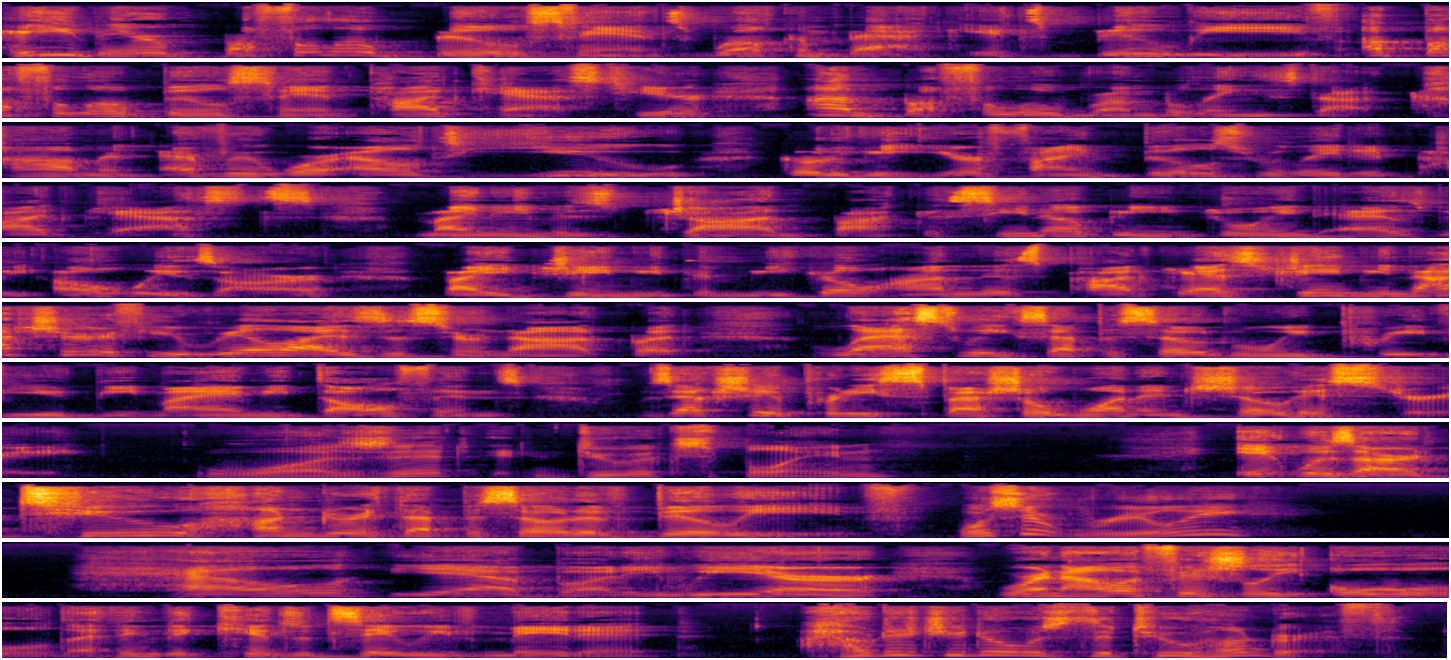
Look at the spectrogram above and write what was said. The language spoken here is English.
Hey there, Buffalo Bills fans. Welcome back. It's Believe, a Buffalo Bills fan podcast here on BuffaloRumblings.com and everywhere else you go to get your fine Bills related podcasts. My name is John Boccacino, being joined as we always are by Jamie D'Amico on this podcast. Jamie, not sure if you realize this or not, but last week's episode when we previewed the Miami Dolphins was actually a pretty special one in show history. Was it? Do explain. It was our 200th episode of Believe. Was it really? Hell yeah, buddy. We are we're now officially old. I think the kids would say we've made it. How did you know it was the 200th?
